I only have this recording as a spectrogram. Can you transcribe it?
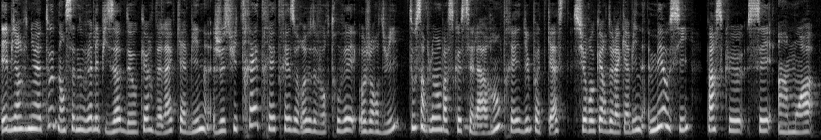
Et bienvenue à toutes dans ce nouvel épisode de Au cœur de la cabine. Je suis très très très heureuse de vous retrouver aujourd'hui, tout simplement parce que c'est la rentrée du podcast sur Au cœur de la cabine, mais aussi parce que c'est un mois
